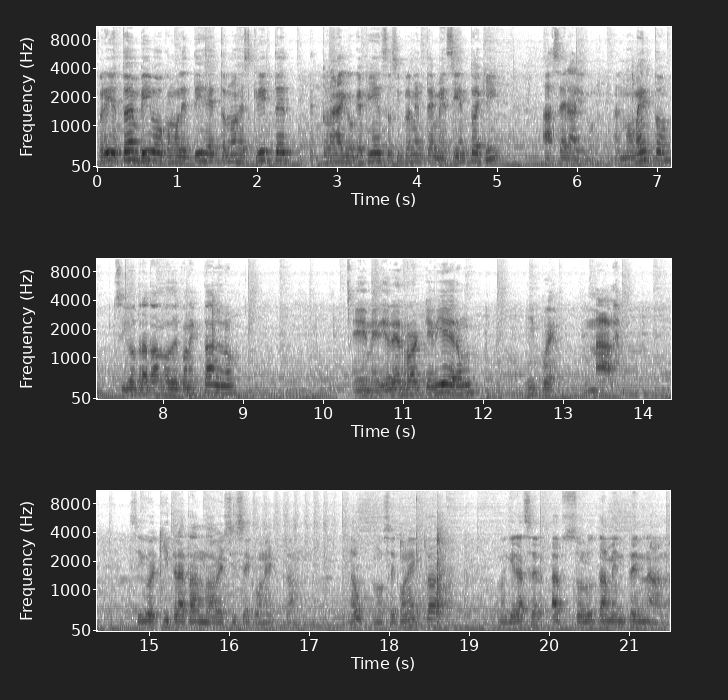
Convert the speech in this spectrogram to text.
Pero yo estoy en vivo, como les dije, esto no es scripted, esto no es algo que pienso, simplemente me siento aquí a hacer algo. Al momento sigo tratando de conectarlo. Eh, me dio el error que vieron y pues nada. Sigo aquí tratando a ver si se conecta. No, no se conecta. No quiere hacer absolutamente nada.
